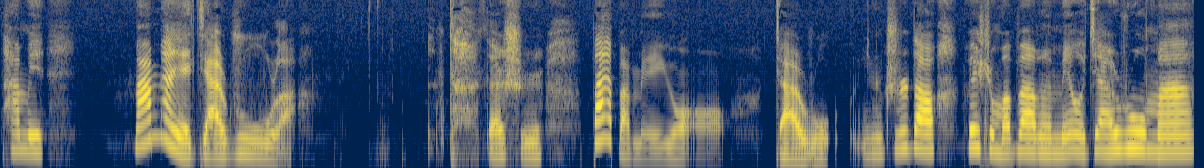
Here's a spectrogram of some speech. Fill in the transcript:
他们妈妈也加入了，但是爸爸没有加入。你知道为什么爸爸没有加入吗？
